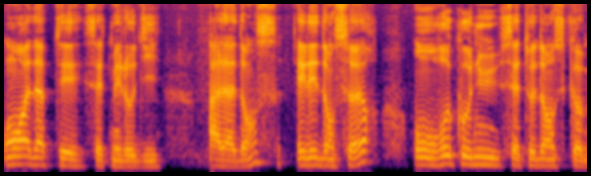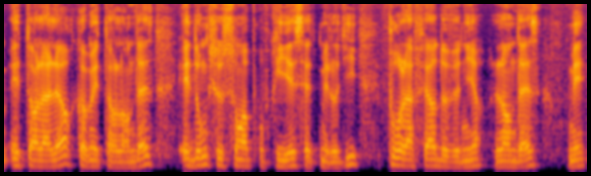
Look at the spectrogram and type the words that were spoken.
ont adapté cette mélodie à la danse et les danseurs ont reconnu cette danse comme étant la leur, comme étant landaise, et donc se sont appropriés cette mélodie pour la faire devenir landaise, mais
